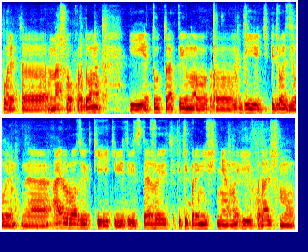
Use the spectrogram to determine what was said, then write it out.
поряд нашого кордону. І тут активно е, діють підрозділи е, аеророзвідки, які від, відстежують такі переміщення. Ну і в подальшому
